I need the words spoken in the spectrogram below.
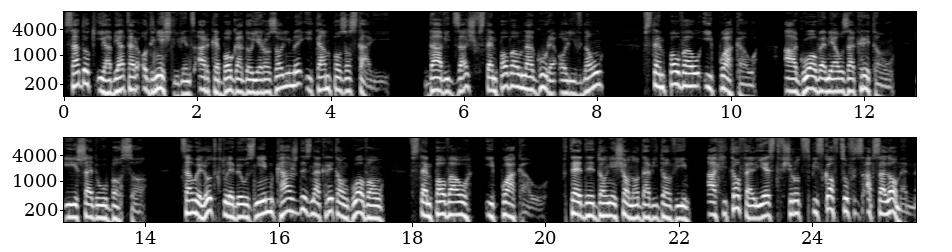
Sadok i Abiatar odnieśli więc Arkę Boga do Jerozolimy i tam pozostali. Dawid zaś wstępował na górę oliwną, wstępował i płakał, a głowę miał zakrytą i szedł boso. Cały lud, który był z nim, każdy z nakrytą głową, wstępował i płakał. Wtedy doniesiono Dawidowi, Achitofel jest wśród spiskowców z Absalomem.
